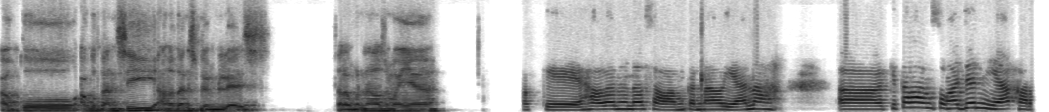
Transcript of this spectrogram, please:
Aku akuntansi angkatan 19. Salam kenal semuanya. Oke, halo Nuno, salam kenal ya. Nah, uh, kita langsung aja nih ya karena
